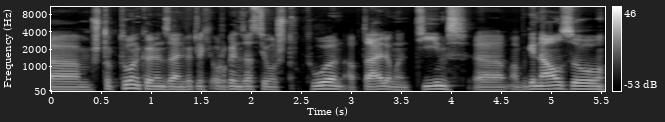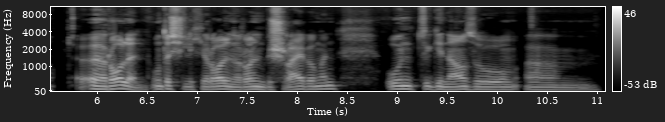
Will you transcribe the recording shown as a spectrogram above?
Ähm, Strukturen können sein wirklich Organisationsstrukturen, Abteilungen, Teams, äh, aber genauso äh, Rollen, unterschiedliche Rollen, Rollenbeschreibungen und genauso ähm,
